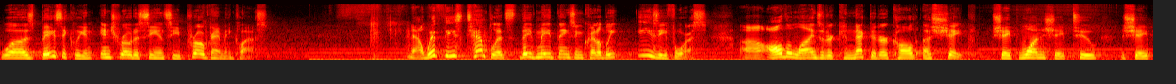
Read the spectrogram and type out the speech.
was basically an intro to CNC programming class. Now with these templates, they've made things incredibly easy for us. Uh, all the lines that are connected are called a shape. Shape 1, Shape 2, Shape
